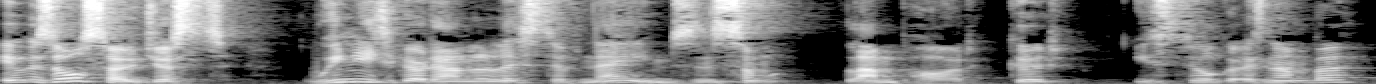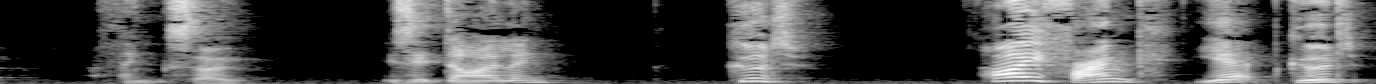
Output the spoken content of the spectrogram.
It was also just, we need to go down a list of names and some Lampard. Good. You still got his number? I think so. Is it dialing? Good. Hi, Frank. Yep, good.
